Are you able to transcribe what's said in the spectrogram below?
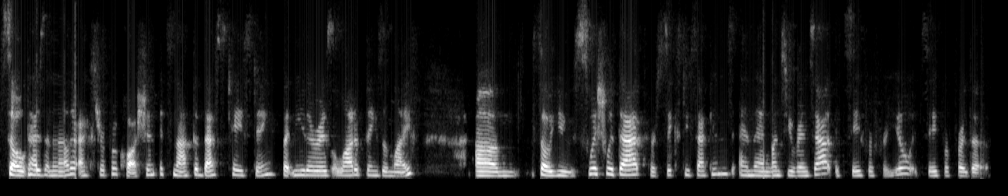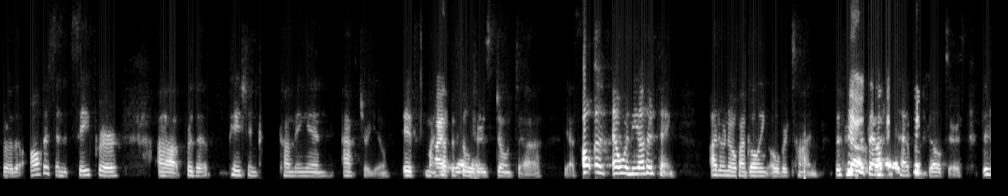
So that is another extra precaution. It's not the best tasting, but neither is a lot of things in life. Um, so you swish with that for 60 seconds, and then once you rinse out, it's safer for you, it's safer for the for the office, and it's safer uh, for the patient coming in after you. If my HEPA filters don't, uh, yes. Oh, and, oh, and the other thing, I don't know if I'm going over time. The thing no, about HEPA filters, this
